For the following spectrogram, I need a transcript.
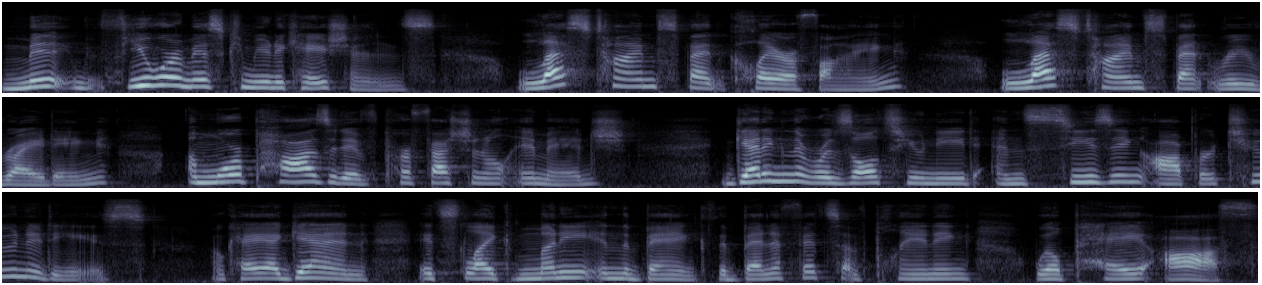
mi fewer miscommunications, less time spent clarifying, less time spent rewriting, a more positive professional image, getting the results you need, and seizing opportunities. Okay, again, it's like money in the bank. The benefits of planning will pay off.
